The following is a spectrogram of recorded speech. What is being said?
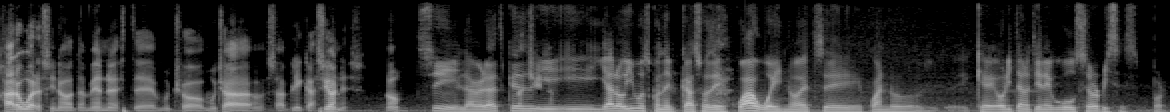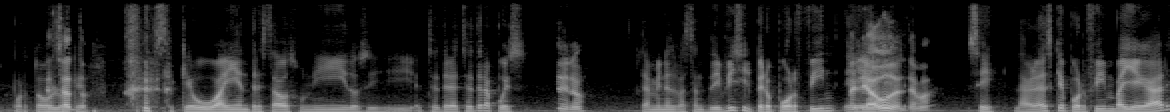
hardware, sino también este, mucho, muchas aplicaciones, ¿no? Sí, la verdad es que y, ya lo vimos con el caso de Huawei, ¿no? Es, eh, cuando que ahorita no tiene Google Services por, por todo lo que, Exacto. que hubo ahí entre Estados Unidos y etcétera, etcétera, pues Sí, ¿no? también es bastante difícil, pero por fin Peliagudo eh, el tema. sí, la verdad es que por fin va a llegar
